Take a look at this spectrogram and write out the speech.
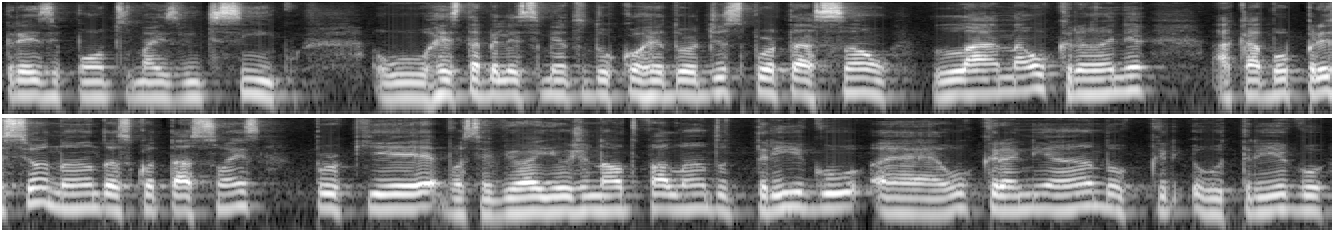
13 pontos mais 25 o restabelecimento do corredor de exportação lá na Ucrânia acabou pressionando as cotações, porque você viu aí o Ginaldo falando, o trigo é, ucraniano, o trigo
